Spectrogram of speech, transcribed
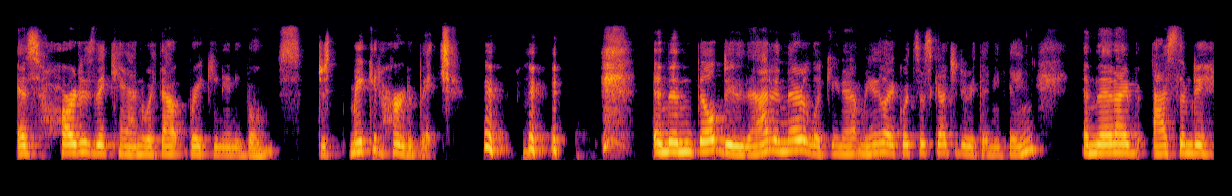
as hard as they can without breaking any bones. Just make it hurt a bit. And then they'll do that and they're looking at me like what's this got to do with anything? And then i've asked them to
